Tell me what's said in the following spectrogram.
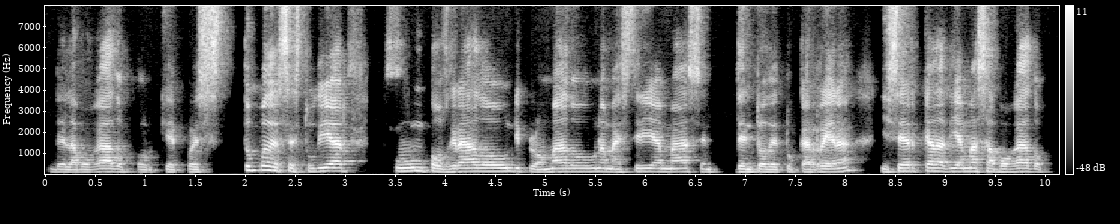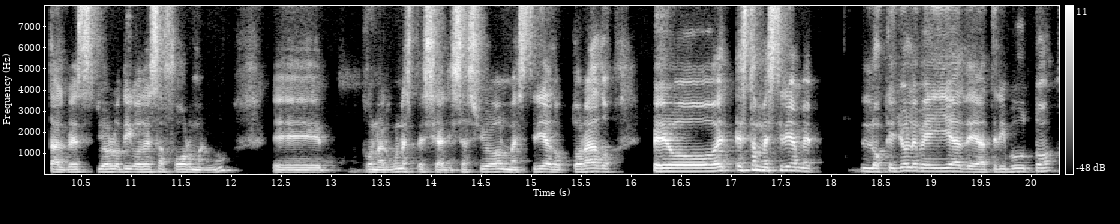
del abogado, porque pues tú puedes estudiar un posgrado, un diplomado, una maestría más dentro de tu carrera y ser cada día más abogado, tal vez yo lo digo de esa forma, ¿no? Eh, con alguna especialización, maestría, doctorado, pero esta maestría me, lo que yo le veía de atributo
